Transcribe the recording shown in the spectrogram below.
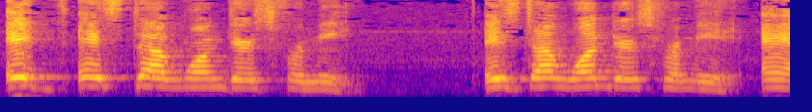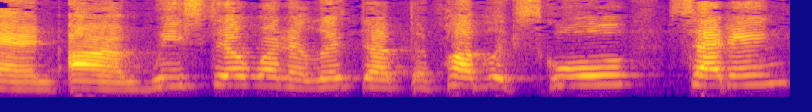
it it's done wonders for me. It's done wonders for me, and um, we still want to lift up the public school setting.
